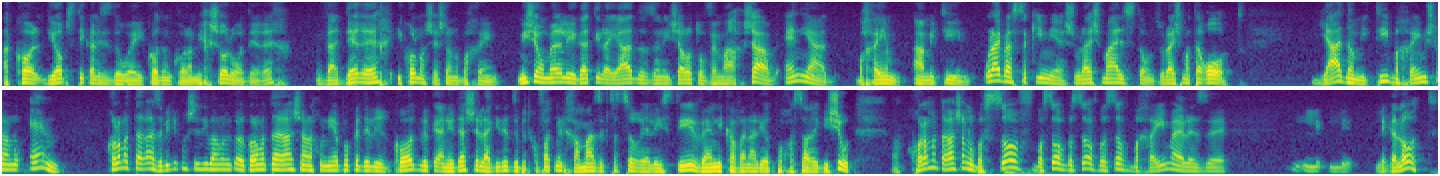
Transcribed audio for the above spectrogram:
הכל, the obstacle is the way, קודם כל, המכשול הוא הדרך, והדרך היא כל מה שיש לנו בחיים. מי שאומר לי הגעתי ליעד אז אני אשאל אותו ומה עכשיו? אין יעד בחיים האמיתיים. אולי בעסקים יש, אולי יש מיילסטונס, אולי יש מטרות. יעד אמיתי בחיים שלנו אין. כל המטרה זה בדיוק מה שדיברנו מקודם, כל המטרה שאנחנו נהיה פה כדי לרקוד ואני יודע שלהגיד את זה בתקופת מלחמה זה קצת סוריאליסטי ואין לי כוונה להיות פה חסר רגישות. כל המטרה שלנו בסוף בסוף בסוף בסוף בחיים האלה זה לגלות,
